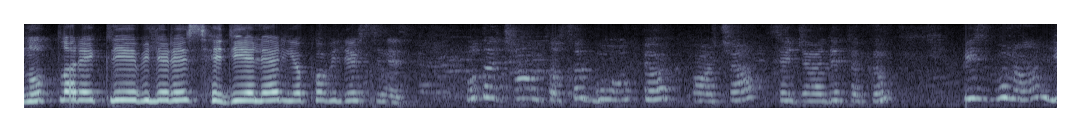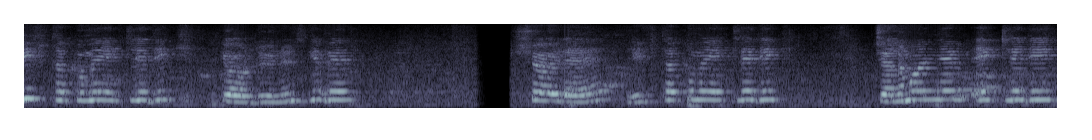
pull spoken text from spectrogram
Notlar ekleyebiliriz, hediyeler yapabilirsiniz. Bu da çantası bu dört parça seccade takım. Biz buna lif takımı ekledik. Gördüğünüz gibi. Şöyle lif takımı ekledik. Canım annem ekledik.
